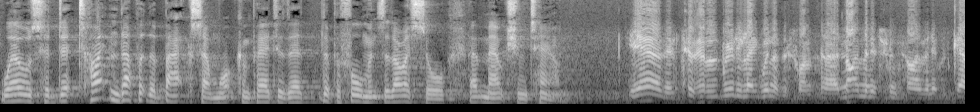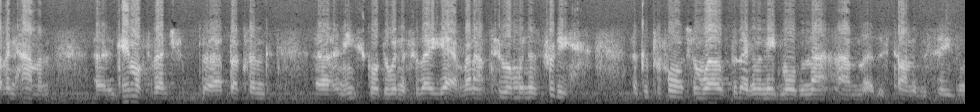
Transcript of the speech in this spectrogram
Wells had uh, tightened up at the back somewhat compared to the, the performance that I saw at Melksham Town. Yeah, they took a really late winner this one. Uh, nine minutes from time, and it was Gavin Hammond uh, who came off the bench for uh, Buckland, uh, and he scored the winner. So they, yeah, ran out two on winners. Pretty a good performance from Wells, but they're going to need more than that um, at this time of the season.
